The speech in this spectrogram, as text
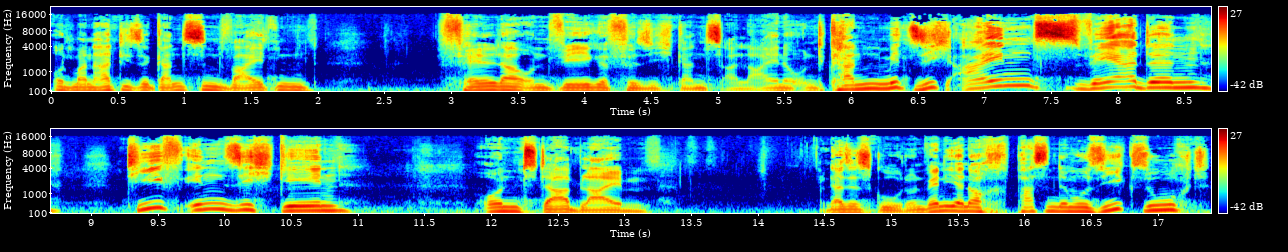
Und man hat diese ganzen weiten Felder und Wege für sich ganz alleine und kann mit sich eins werden, tief in sich gehen und da bleiben. Das ist gut. Und wenn ihr noch passende Musik sucht,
